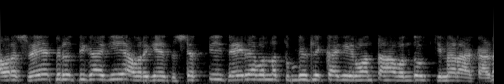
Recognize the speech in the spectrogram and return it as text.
ಅವರ ಶ್ರೇಯಾಭಿವೃದ್ಧಿಗಾಗಿ ಅವರಿಗೆ ಶಕ್ತಿ ಧೈರ್ಯವನ್ನು ತುಂಬಿಸ್ಲಿಕ್ಕಾಗಿ ಇರುವಂತಹ ಒಂದು ಕಿನ್ನರ ಅಖಾಡ.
